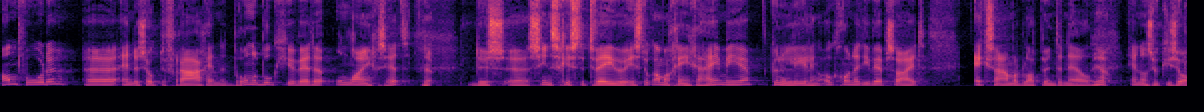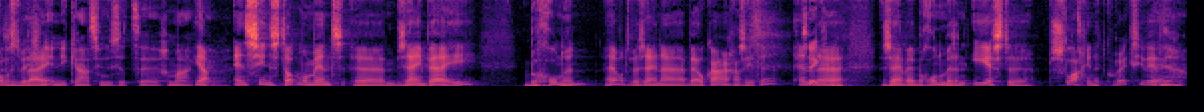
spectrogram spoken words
antwoorden eh, en dus ook de vragen en het bronnenboekje werden online gezet. Ja. Dus sinds gisteren twee uur is het ook allemaal geen geheim meer. Kunnen leerlingen ook gewoon naar die website, examenblad.nl, Ja. en dan zoek je zo alles een beetje erbij. een indicatie hoe ze het eh, gemaakt Ja, hebben. en sinds dat moment ehm, zijn wij begonnen, hè, want we zijn eh, bij elkaar gaan zitten. En Zeker. eh, zijn wij begonnen met een eerste slag in het correctiewerk. Ja.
